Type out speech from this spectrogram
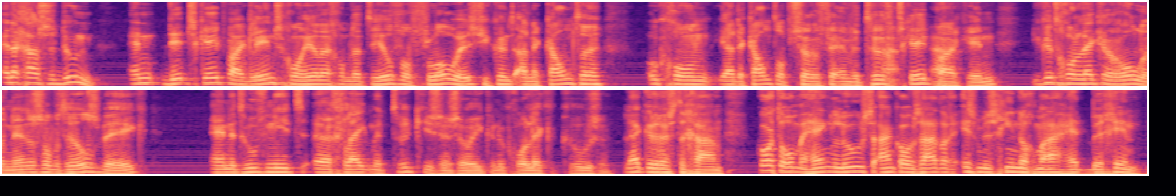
En dan gaan ze het doen. En dit skatepark leent gewoon heel erg omdat er heel veel flow is. Je kunt aan de kanten ook gewoon ja, de kant op surfen en weer terug het skatepark in. Je kunt gewoon lekker rollen, net als op het Hulsbeek. En het hoeft niet eh, gelijk met trucjes en zo. Je kunt ook gewoon lekker cruisen. Lekker rustig gaan. Kortom, Hang Loose aankomende zaterdag is misschien nog maar het begin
